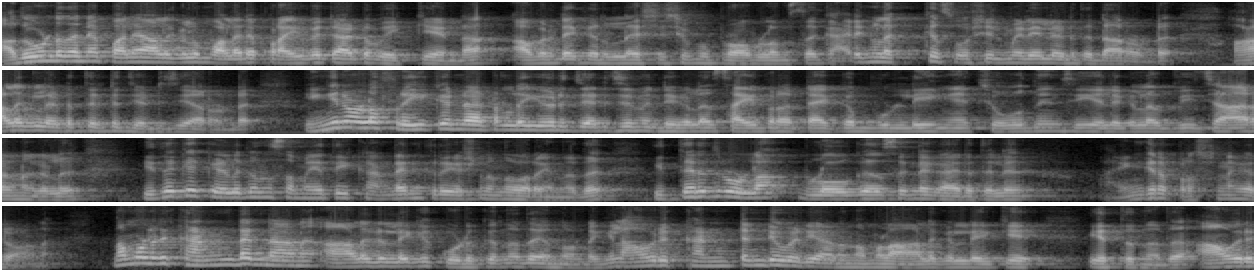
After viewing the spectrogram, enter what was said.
അതുകൊണ്ട് തന്നെ പല ആളുകളും വളരെ പ്രൈവറ്റ് ആയിട്ട് വെക്കേണ്ട അവരുടെയൊക്കെ റിലേഷൻഷിപ്പ് പ്രോബ്ലംസ് കാര്യങ്ങളൊക്കെ സോഷ്യൽ മീഡിയയിൽ എടുത്തിടാറുണ്ട്. ആളുകൾ എടുത്തിട്ട് ജഡ്ജ് ചെയ്യാറുണ്ട്. ഇങ്ങനെയുള്ള ഫ്രീക്വന്റ് ആയിട്ടുള്ള ഈ ഒരു ജഡ്ജ്മെന്റുകൾ സൈബർ അറ്റാക്ക് ബുള്ളിങ് ചോദ്യം ചെയ്യലുകൾ വിചാരണകൾ ഇതൊക്കെ കേൾക്കുന്ന സമയത്ത് ഈ കണ്ടന്റ് ക്രിയേഷൻ എന്ന് പറയുന്നത് ഇത്തരത്തിലുള്ള ബ്ലോഗേഴ്സിന്റെ കാര്യത്തിൽ ഭയങ്കര പ്രശ്നകരമാണ്. നമ്മളൊരു കണ്ടന്റ് ആണ് ആളുകളിലേക്ക് കൊടുക്കുന്നത് എന്നുണ്ടെങ്കിൽ ആ ഒരു കണ്ടന്റ് വഴിയാണ് നമ്മൾ ആളുകളിലേക്ക് എത്തുന്നത്. ആ ഒരു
